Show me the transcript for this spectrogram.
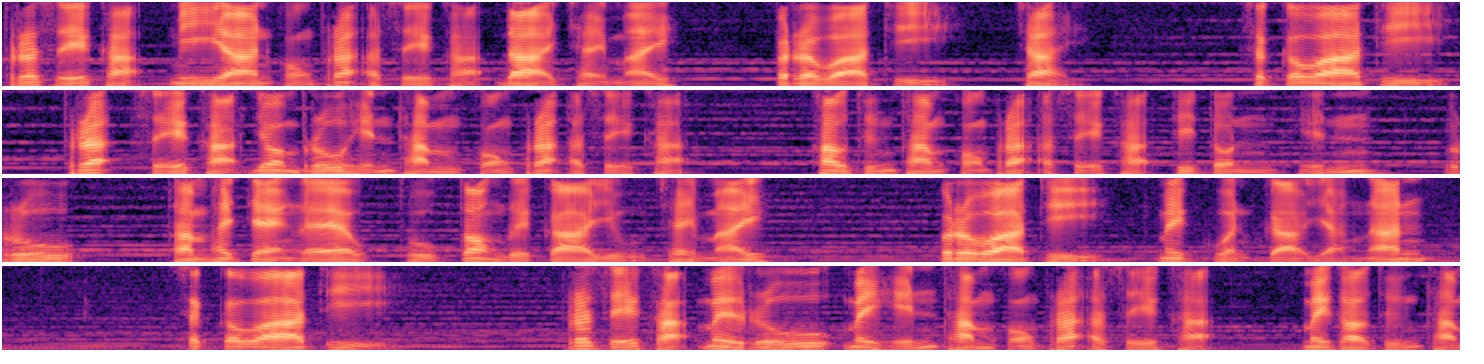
พระเสขะมีญาณของพระอเศขะได้ใช่ไหม ปรวาที ใช่ สกวาที พระเสขะย่อมรู้เห็นธรรมของพระอเสขะ เข้าถึงธรรมของพระอเสขะที่ตนเห็น รู้ทำให้แจ้งแล้วถูกต้องโดยกายอยู่ใช่ไหม ประวาทีไม่ควรกล่าวอย่างนั้นสกวาที พระเสขะไม่รู้ไม่เห็นธรรมของพระอเสขะ ไม่เข้าถึงธรรม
